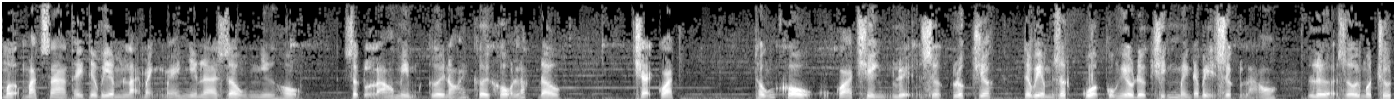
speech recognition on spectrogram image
Mở mắt ra thấy tiêu viêm lại mạnh mẽ như là rồng như hổ. Sực lão mỉm cười nói, cười khổ lắc đầu. Trải qua thống khổ của quá trình luyện dược lúc trước, tiêu viêm rốt cuộc cũng hiểu được chính mình đã bị dược lão lừa dối một chút.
